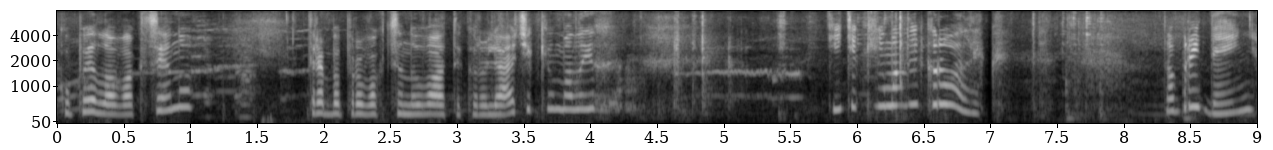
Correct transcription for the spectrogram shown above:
Купила вакцину. Треба провакцинувати кролячиків малих. Тіть, який малий кролик. Добрий день.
